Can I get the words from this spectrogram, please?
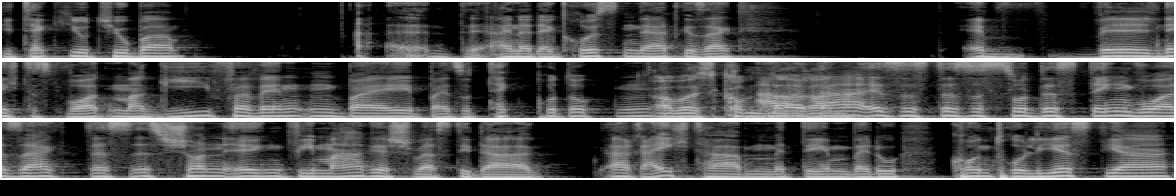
die Tech-YouTuber, äh, einer der größten, der hat gesagt, er will nicht das Wort Magie verwenden bei, bei so Tech-Produkten. Aber es kommt Aber nah ran. da ist es, das ist so das Ding, wo er sagt, das ist schon irgendwie magisch, was die da erreicht haben mit dem, weil du kontrollierst ja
